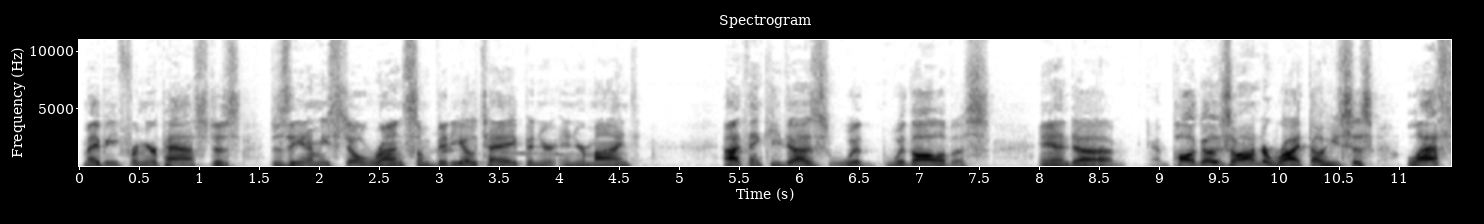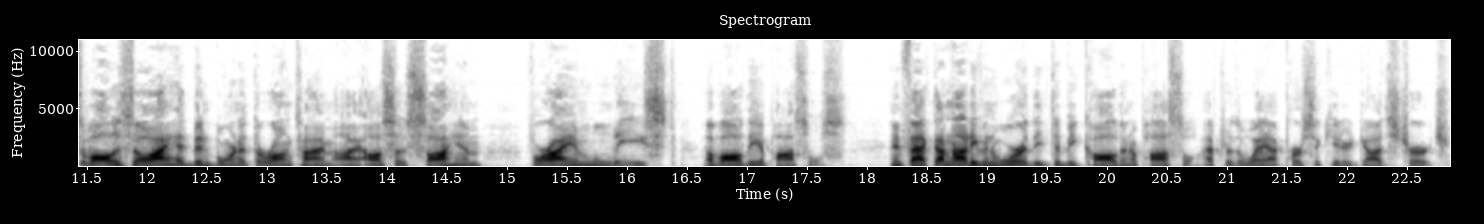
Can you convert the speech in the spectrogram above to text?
maybe from your past? Does, does the enemy still run some videotape in your, in your mind? I think he does with, with all of us. And uh, Paul goes on to write, though, he says, Last of all, as though I had been born at the wrong time, I also saw him, for I am least of all the apostles. In fact, I'm not even worthy to be called an apostle after the way I persecuted God's church.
